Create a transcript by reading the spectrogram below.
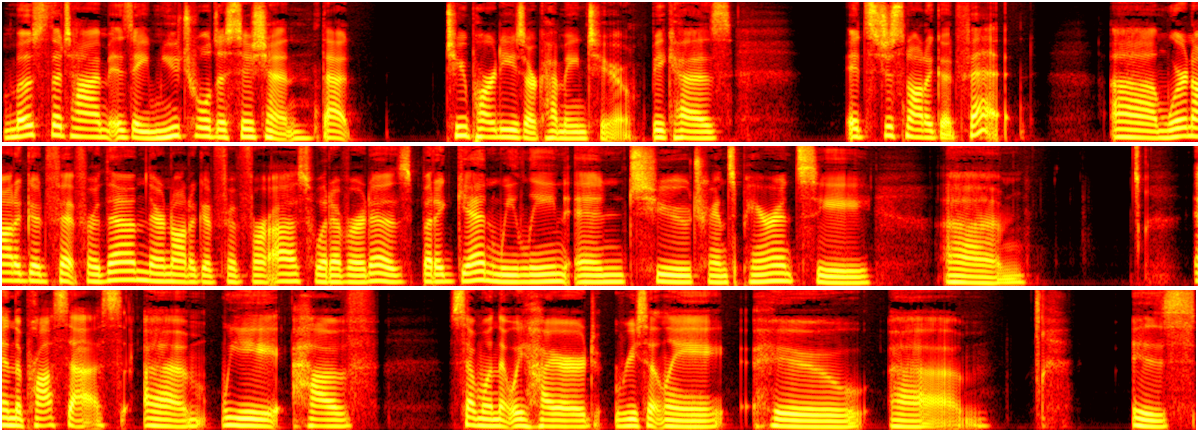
most of the time is a mutual decision that two parties are coming to because it's just not a good fit um, we're not a good fit for them. They're not a good fit for us, whatever it is. But again, we lean into transparency um, in the process. Um, we have someone that we hired recently who um, is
